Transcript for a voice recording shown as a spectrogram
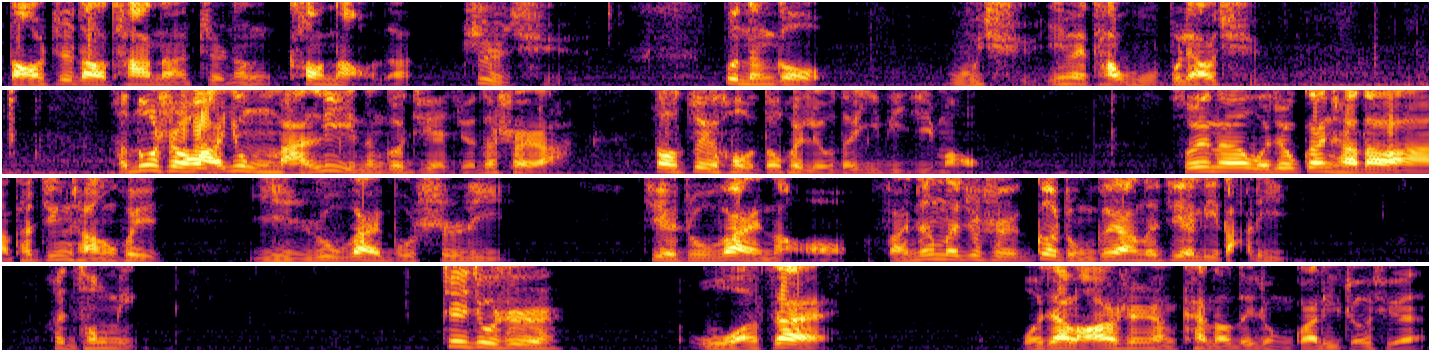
导致到他呢只能靠脑子智取，不能够武取，因为他武不了取。很多时候啊，用蛮力能够解决的事儿啊，到最后都会留得一地鸡毛。所以呢，我就观察到啊，他经常会引入外部势力，借助外脑，反正呢就是各种各样的借力打力，很聪明。这就是我在我家老二身上看到的一种管理哲学。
